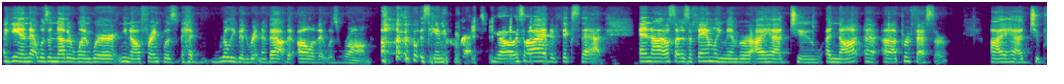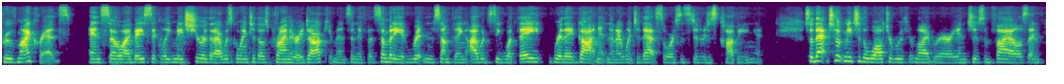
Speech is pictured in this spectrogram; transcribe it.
Again, that was another one where you know Frank was had really been written about, but all of it was wrong. it was incorrect, you know. So I had to fix that. And I also, as a family member, I had to, uh, not a, a professor, I had to prove my creds and so I basically made sure that I was going to those primary documents. And if somebody had written something, I would see what they where they'd gotten it, and then I went to that source instead of just copying it. So that took me to the Walter Reuther Library and to some files. And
